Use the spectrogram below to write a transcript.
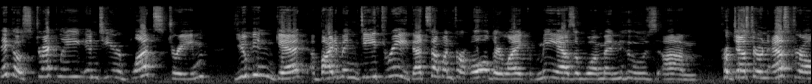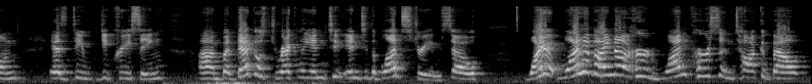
It goes directly into your bloodstream. You can get a vitamin D3. That's someone for older, like me as a woman whose um, progesterone estrone is de- decreasing. Um, but that goes directly into, into the bloodstream. So why, why have I not heard one person talk about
